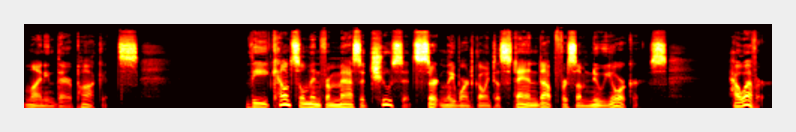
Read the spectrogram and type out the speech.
lining their pockets. The councilmen from Massachusetts certainly weren't going to stand up for some New Yorkers. However,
